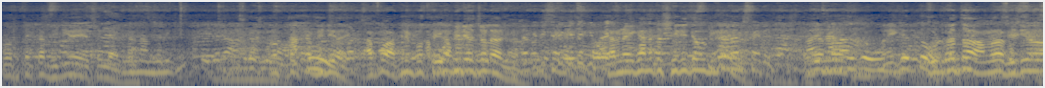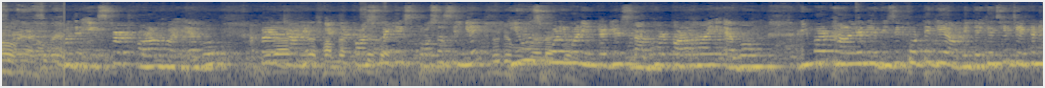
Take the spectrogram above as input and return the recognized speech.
প্রত্যেকটা ভিডিও চলে আসবে প্রত্যেকটা ভিডিও আপু আপনি প্রত্যেকটা ভিডিও চলে আসবেন। কারণ এখানে তো সিঁড়িতে উঠবে। উঠবে তো আমরা ভিডিও ব্যবহার করা হয় এবং রিভার খানল্যান্ডে ভিজিট করতে গিয়ে আমি দেখেছি যে এখানে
